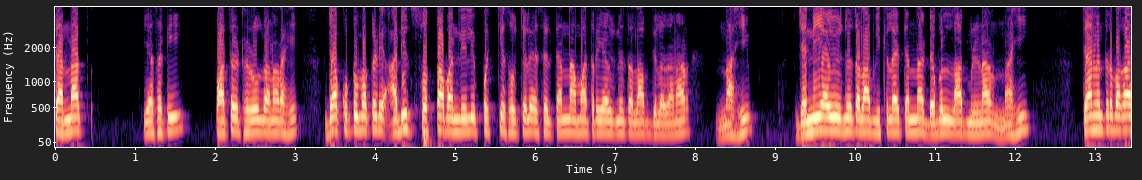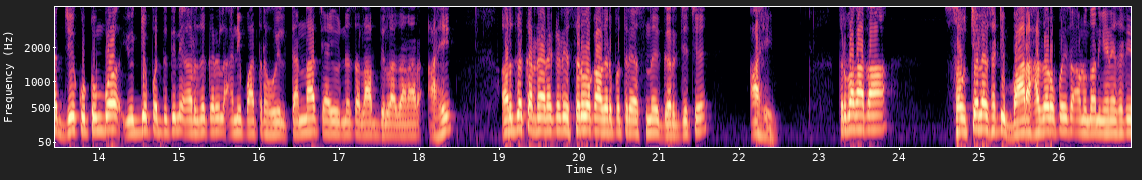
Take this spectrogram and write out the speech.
त्यांनाच यासाठी पात्र ठरवलं जाणार आहे. ज्या कुटुंबाकडे आधीच स्वतः बांधलेले पक्के शौचालय असेल त्यांना मात्र या योजनेचा लाभ दिला जाणार नाही. ज्यांनी या योजनेचा लाभ घेतलेला आहे त्यांना डबल लाभ मिळणार नाही. त्यानंतर बघा जे कुटुंब योग्य पद्धतीने अर्ज करेल आणि पात्र होईल त्यांनाच या योजनेचा लाभ दिला जाणार आहे. अर्ज करणाऱ्याकडे सर्व कागदपत्रे असणे गरजेचे आहे. तर बघा आता शौचालयासाठी बारा हजार रुपयाचं अनुदान घेण्यासाठी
